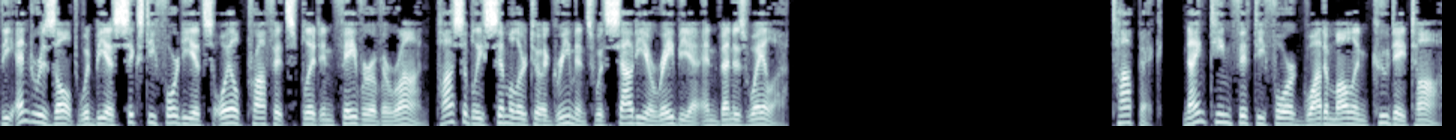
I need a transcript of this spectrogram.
The end result would be a 60-40ths oil profit split in favor of Iran possibly similar to agreements with Saudi Arabia and Venezuela. 1954 Guatemalan coup d'état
